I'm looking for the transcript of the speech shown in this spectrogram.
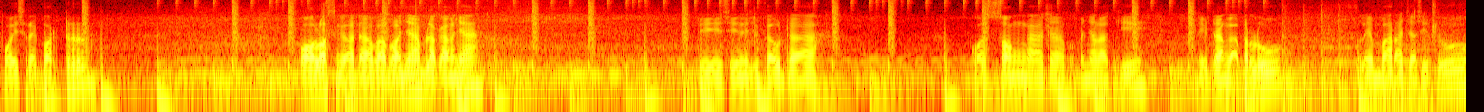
voice recorder. Polos nggak ada apa-apanya belakangnya. Di sini juga udah kosong nggak ada apa-apanya lagi ini udah nggak perlu lempar aja situ.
